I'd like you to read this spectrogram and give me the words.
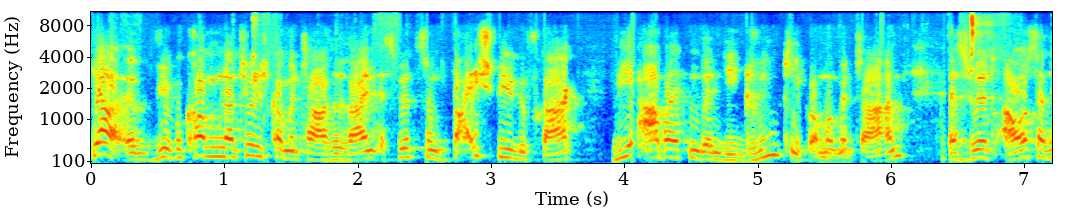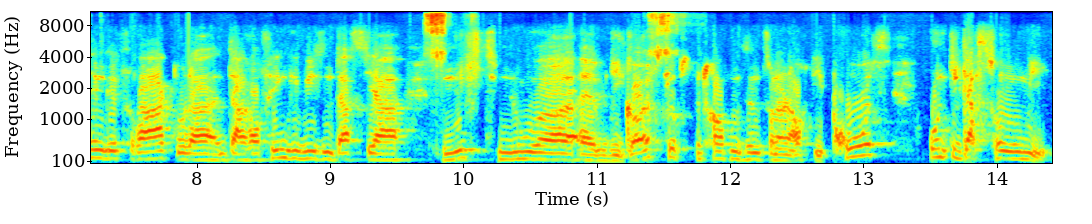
Ja, äh, wir bekommen natürlich Kommentare rein. Es wird zum Beispiel gefragt, wie arbeiten denn die Greenkeeper momentan? Es wird außerdem gefragt oder darauf hingewiesen, dass ja nicht nur äh, die Golfclubs betroffen sind, sondern auch die Pros und die Gastronomie.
